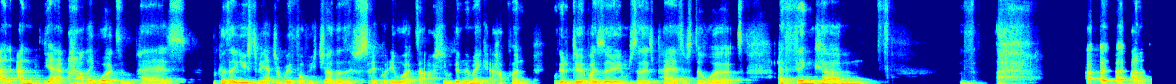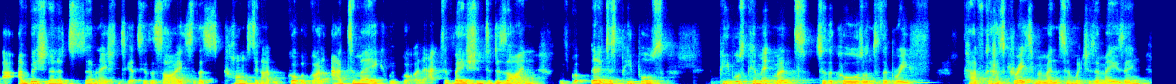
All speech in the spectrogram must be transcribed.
and and yeah how they've worked in pairs because they used to be able to riff off each other. They so quickly worked out actually we're going to make it happen. We're going to do it by Zoom. So those pairs have still worked. I think um, an ambition and a determination to get to the other side. So there's constant like we've got we've got an ad to make, we've got an activation to design, we've got you know, just people's people's commitment to the cause and to the brief have has created momentum, which is amazing.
